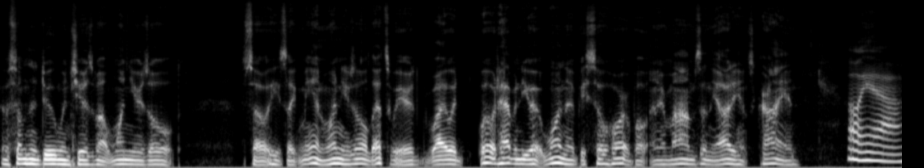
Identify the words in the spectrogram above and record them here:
it was something to do when she was about one years old. So he's like, "Man, one years old. That's weird. Why would what would happen to you at one? That'd be so horrible." And her mom's in the audience crying, Oh yeah.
